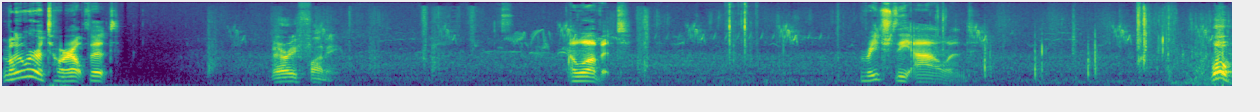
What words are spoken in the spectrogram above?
Is that... Am I gonna wear a tar outfit? Very funny. I love it. Reach the island. Whoa!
